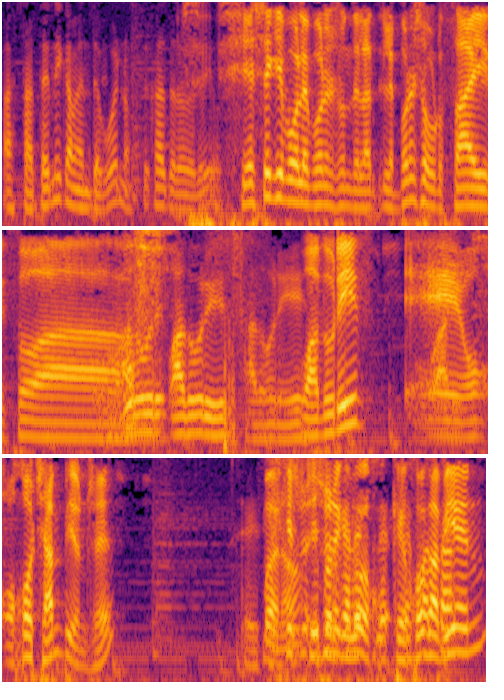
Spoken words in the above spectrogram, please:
hasta técnicamente bueno. Fíjate lo que digo. si a ese equipo le pones un le pones a Urzaiz o a A Duri- a Duriz, a Duriz. o a Duriz, eh, o- ojo Champions, ¿eh? Sí, sí. Bueno, Es que es un equipo que juega falta- bien.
